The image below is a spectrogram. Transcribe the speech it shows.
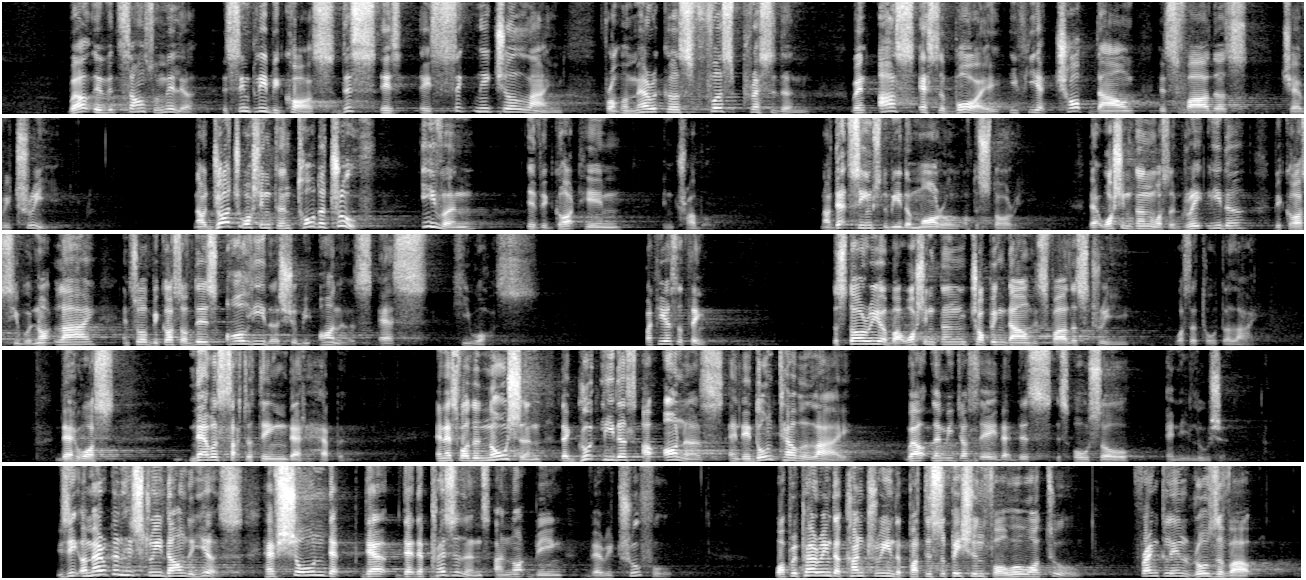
Well, if it sounds familiar, it's simply because this is a signature line from America's first president when asked as a boy if he had chopped down his father's cherry tree. Now, George Washington told the truth, even if it got him in trouble. Now, that seems to be the moral of the story that Washington was a great leader because he would not lie, and so because of this, all leaders should be honest as he was. But here's the thing the story about Washington chopping down his father's tree was a total lie. There was never such a thing that happened. And as for the notion that good leaders are honest and they don't tell a lie, well, let me just say that this is also an illusion. You see, American history down the years have shown that their, that the presidents are not being very truthful. While preparing the country in the participation for World War II, Franklin Roosevelt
